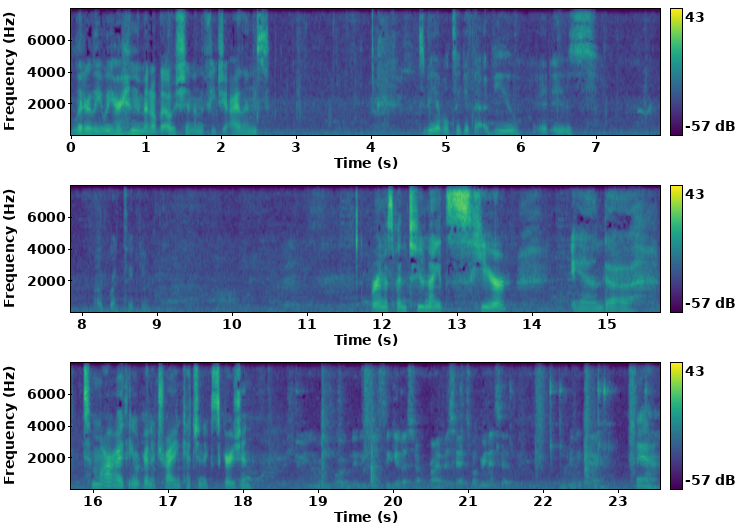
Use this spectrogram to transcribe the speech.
Literally, we are in the middle of the ocean on the Fiji Islands to be able to get that view, it is breathtaking. We're gonna spend two nights here, and uh, tomorrow I think we're gonna try and catch an excursion. Sharing a room, or maybe just to give us our privacy. That's what Green said. I don't even care. Yeah.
